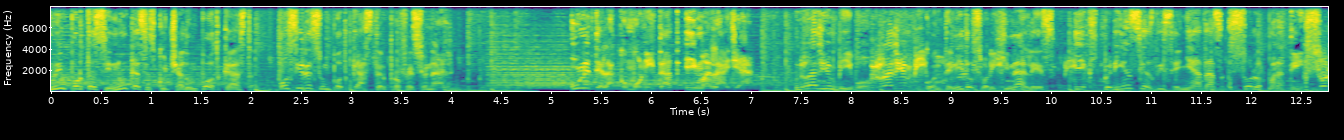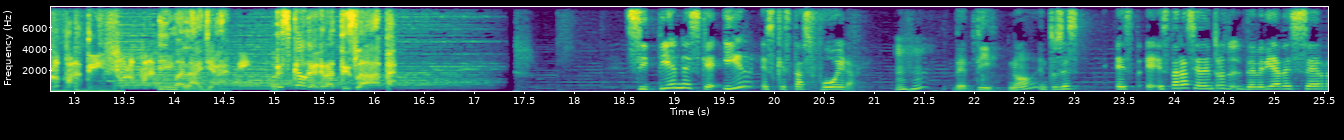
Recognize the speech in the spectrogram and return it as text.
No importa si nunca has escuchado un podcast o si eres un podcaster profesional. Únete a la comunidad Himalaya. Radio en vivo. Radio en vivo. Contenidos originales y experiencias diseñadas solo para ti. Solo para ti. Himalaya. Descarga gratis la app. Si tienes que ir, es que estás fuera de ti, ¿no? Entonces, estar hacia adentro debería de ser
